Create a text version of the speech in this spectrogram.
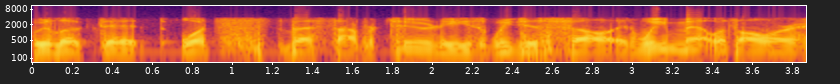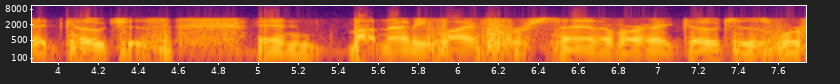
We looked at what's the best opportunities. We just felt, and we met with all our head coaches, and about 95% of our head coaches were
